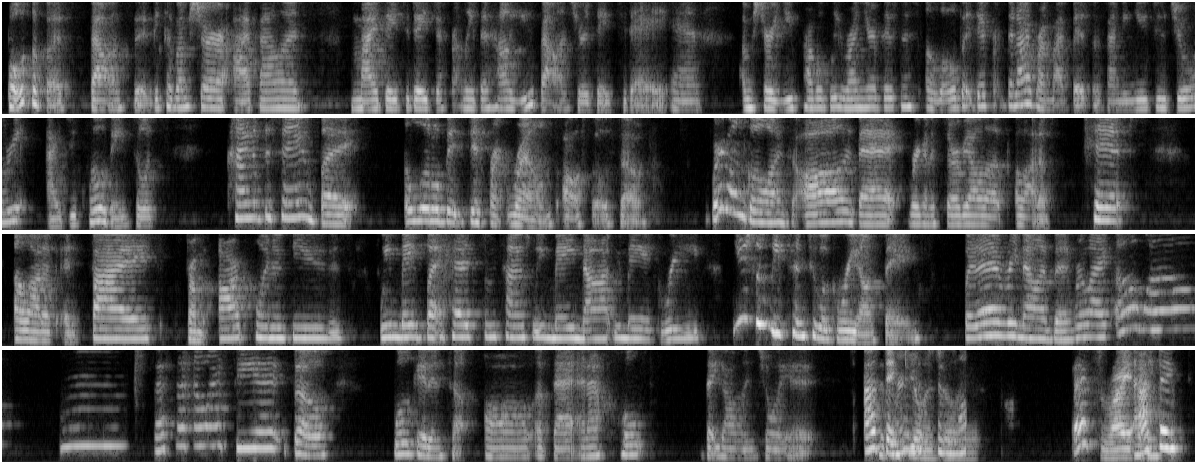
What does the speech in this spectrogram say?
both of us balance it because I'm sure I balance my day to day differently than how you balance your day to day. And I'm sure you probably run your business a little bit different than I run my business. I mean, you do jewelry, I do clothing. So it's kind of the same, but a little bit different realms also. So we're going to go into all of that. We're going to serve y'all up a lot of tips, a lot of advice from our point of views. We may butt heads sometimes, we may not, we may agree. Usually we tend to agree on things, but every now and then we're like, oh, well, mm, that's not how I see it. So we'll get into all of that. And I hope that y'all enjoy it. I think you'll enjoy it. That's right. I, I think, think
